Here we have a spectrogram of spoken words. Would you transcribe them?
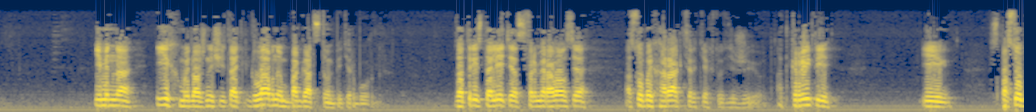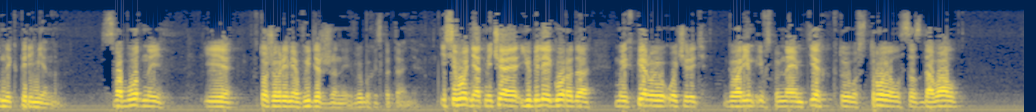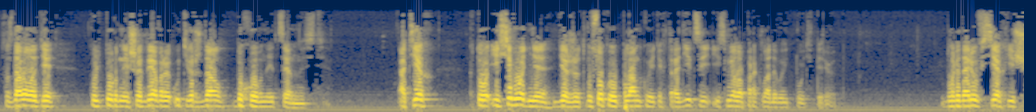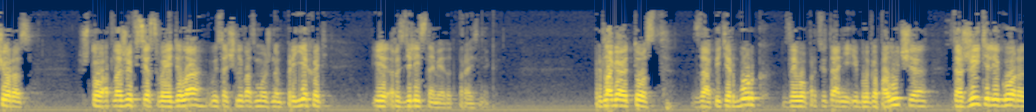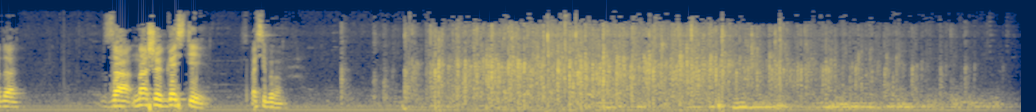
Именно их мы должны считать главным богатством Петербурга. За три столетия сформировался особый характер тех, кто здесь живет. Открытый и способный к переменам. Свободный и то же время выдержанный в любых испытаниях. И сегодня, отмечая юбилей города, мы в первую очередь говорим и вспоминаем тех, кто его строил, создавал, создавал эти культурные шедевры, утверждал духовные ценности. А тех, кто и сегодня держит высокую планку этих традиций и смело прокладывает путь вперед. Благодарю всех еще раз, что, отложив все свои дела, вы сочли возможным приехать и разделить с нами этот праздник. Предлагаю тост за Петербург, за его процветание и благополучие, за жителей города, за наших гостей. Спасибо вам.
